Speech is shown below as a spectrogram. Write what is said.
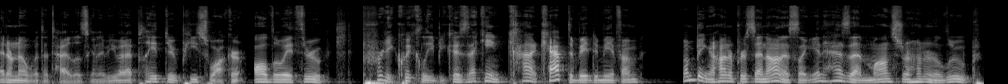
I don't know what the title is going to be, but I played through Peace Walker all the way through pretty quickly because that game kind of captivated me. If I'm if I'm being 100 percent honest, like it has that Monster Hunter loop,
